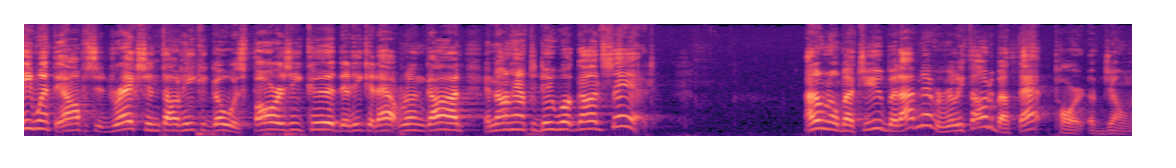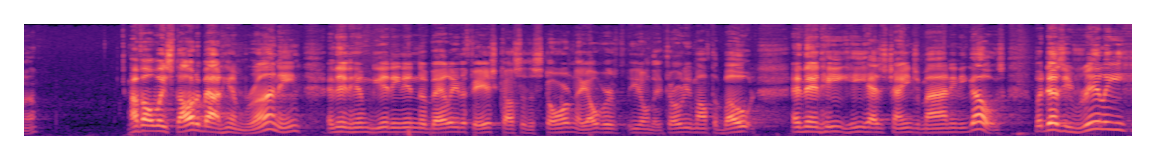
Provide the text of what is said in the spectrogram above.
He went the opposite direction, thought he could go as far as he could, that he could outrun God and not have to do what God said. I don't know about you, but I've never really thought about that part of Jonah. I've always thought about him running and then him getting in the belly of the fish because of the storm. They over, you know, they throw him off the boat, and then he he has changed of mind and he goes. But does he really?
